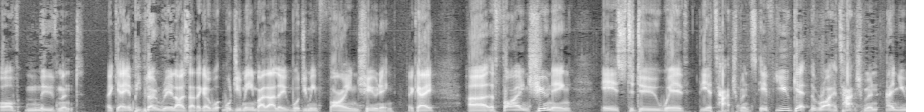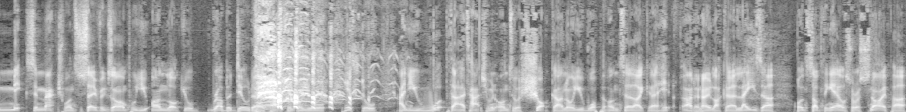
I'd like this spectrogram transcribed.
of movement. Okay, and people don't realize that. They go, "What, what do you mean by that, Luke? What do you mean fine tuning?" Okay, uh, the fine tuning is to do with the attachments. If you get the right attachment and you mix and match one, so say for example you unlock your rubber dildo attachment on your pistol and you whoop that attachment onto a shotgun or you whoop it onto like a hit, I don't know, like a laser on something else or a sniper,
